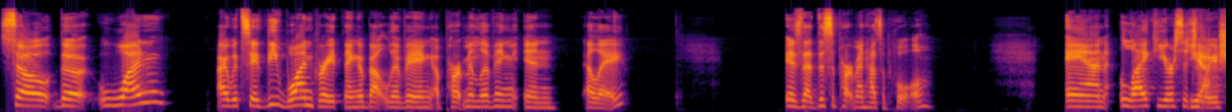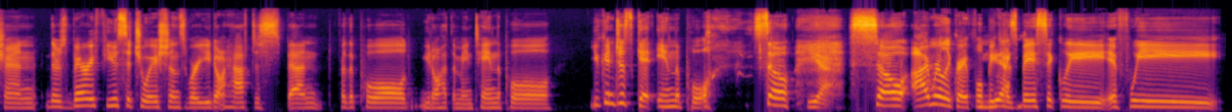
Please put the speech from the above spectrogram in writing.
So the one I would say the one great thing about living apartment living in LA is that this apartment has a pool. And like your situation, there's very few situations where you don't have to spend for the pool, you don't have to maintain the pool. You can just get in the pool. so Yeah. so I'm really grateful Yeah. because basically, if we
